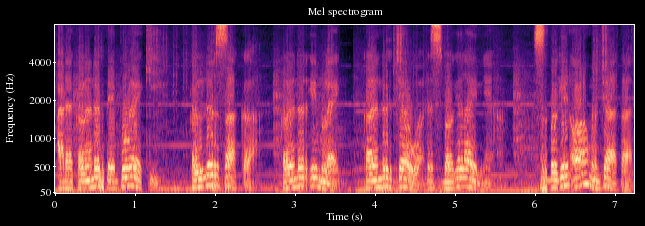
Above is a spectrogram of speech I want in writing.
ada kalender Tempureki, kalender Saka, kalender Imlek, kalender Jawa, dan sebagainya lainnya. Sebagian orang mencatat,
